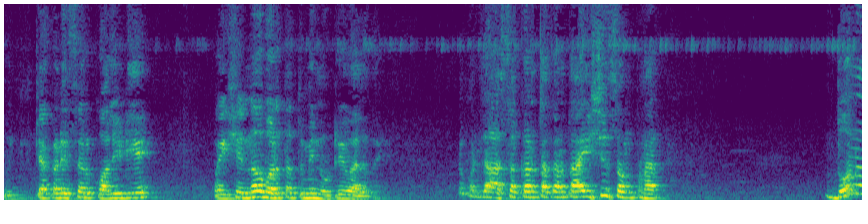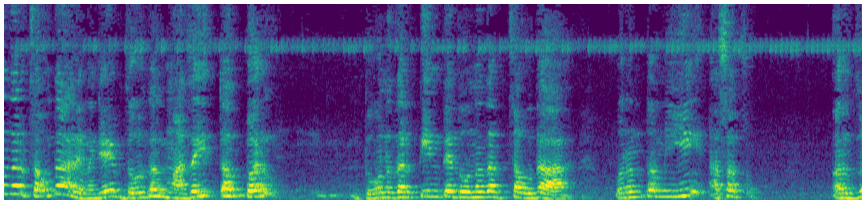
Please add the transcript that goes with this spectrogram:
तुमच्याकडे सर क्वालिटी आहे पैसे न भरता तुम्ही नोटरी व्हायला पाहिजे. तर म्हटलं असं करता करता आयुष्य संपणार. दोन हजार चौदा आले म्हणजे जवळजवळ माझंही तपभर दोन हजार तीन ते दोन हजार चौदा परंतु मीही असाच अर्ज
